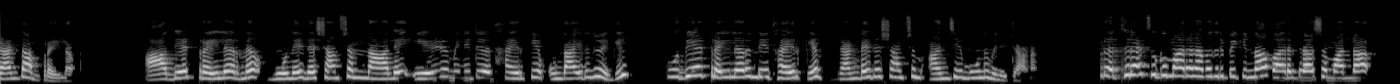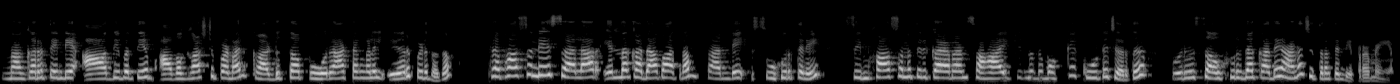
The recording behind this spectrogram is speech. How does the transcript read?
രണ്ടാം ട്രെയിലർ ആദ്യ ട്രെയിലറിന് മൂന്ന് ദശാംശം നാല് ഏഴ് മിനിറ്റ് ദൈർഘ്യം ഉണ്ടായിരുന്നുവെങ്കിൽ പുതിയ ട്രെയിലറിന്റെ ദൈർഘ്യം രണ്ടേ ദശാംശം അഞ്ച് മൂന്ന് മിനിറ്റ് ആണ് പൃഥ്വിരാജ് സുകുമാരൻ അവതരിപ്പിക്കുന്ന വരദരാജ മന്ന നഗരത്തിന്റെ ആധിപത്യം അവകാശപ്പെടാൻ കടുത്ത പോരാട്ടങ്ങളിൽ ഏർപ്പെടുന്നതും പ്രഭാസിന്റെ സലാർ എന്ന കഥാപാത്രം തന്റെ സുഹൃത്തിനെ സിംഹാസനത്തിൽ കയറാൻ സഹായിക്കുന്നതുമൊക്കെ കൂട്ടിച്ചേർത്ത് ഒരു സൗഹൃദ കഥയാണ് ചിത്രത്തിന്റെ പ്രമേയം.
